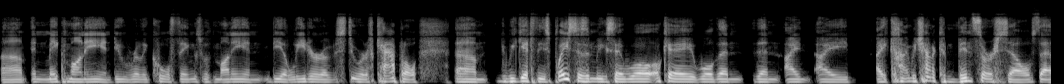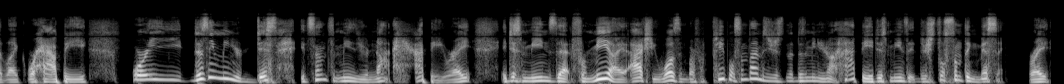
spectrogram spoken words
um, and make money and do really cool things with money and be a leader of steward of capital, um, we get to these places and we say, well, okay, well, then, then I, I I kind of, we trying to convince ourselves that like we're happy, or it doesn't mean you're dis. It's not mean you're not happy, right? It just means that for me, I actually wasn't. But for people, sometimes it just doesn't mean you're not happy. It just means that there's still something missing, right?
